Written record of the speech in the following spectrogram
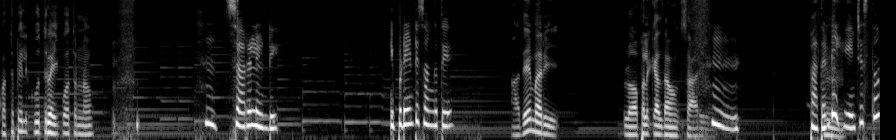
కొత్త పెళ్ళి కూతురు అయిపోతున్నావు సరేలేండి ఇప్పుడేంటి సంగతి అదే మరి లోపలికి వెళ్దాం ఒకసారి. పదండి. ఏం చేస్తాం.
